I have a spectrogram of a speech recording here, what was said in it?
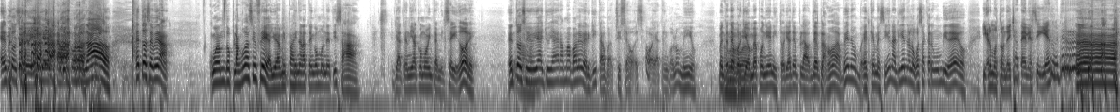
Entonces, yo ya, ya estaba coronado. Entonces, mira, cuando Plan Joda se friega, yo ya mi página la tengo monetizada. Ya tenía como 20 mil seguidores. Entonces, yo ya, yo ya era más vale verguita. pues, Si se jode, se tengo lo mío. ¿Me entiendes? Ah, Porque yo me ponía en historias de plan, de plan, joda, bueno, el que me sigue en la liendra lo voy a sacar en un video. Y el montón de chateles siguiendo. Ah.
